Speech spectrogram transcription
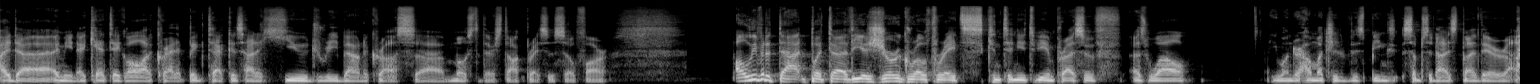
I, I mean, I can't take all out of credit. Big tech has had a huge rebound across uh, most of their stock prices so far. I'll leave it at that, but uh, the Azure growth rates continue to be impressive as well you wonder how much of it is being subsidized by their uh,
